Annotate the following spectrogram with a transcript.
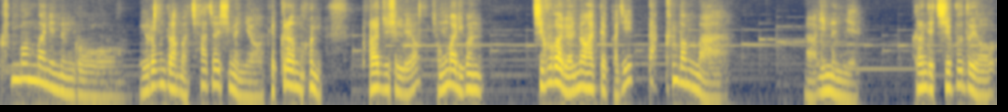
한 번만 있는 거 여러분들 한번 찾으시면요. 댓글 한번 달아주실래요? 정말 이건 지구가 멸망할 때까지 딱 한 번만 아, 있는 일. 그런데 지구도요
